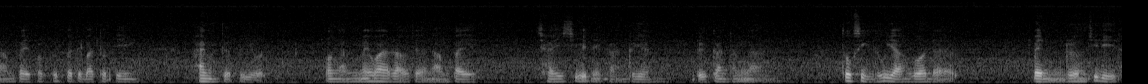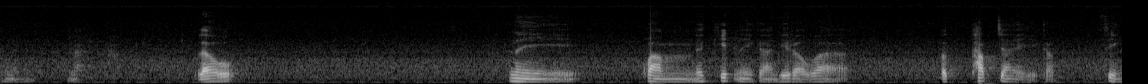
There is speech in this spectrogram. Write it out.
นำไปประพฤติปฏิบัติตนเอง ให้มันเกิดประโยชน์ เพราะงั้นไม่ว่าเราจะนำไปใช้ชีวิตในการเรียนหรือการทำงาน ทุกสิ่งทุกอย่างล้วนแต่ เป็นเรื่องที่ดีทั้งนั้นนะแล้ว ในความนึกคิดในการที่เราว่าประทับใจกับสิ่ง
